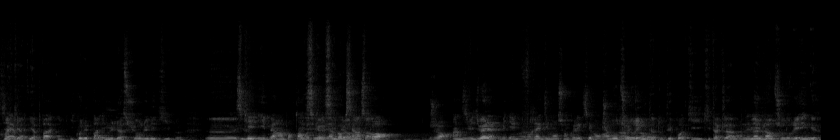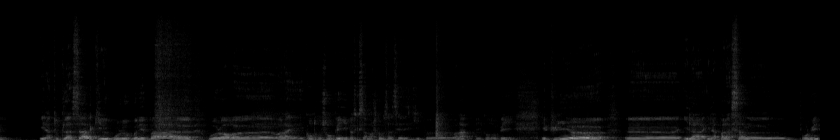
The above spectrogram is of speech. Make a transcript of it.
C'est-à-dire qu'il y a- incroyable. il y a pas, il ne connaît pas l'émulation d'une équipe. Euh, Ce il- qui est hyper important parce que la boxe c'est un sport genre individuel, mais il y a une Ouais. vraie dimension collective en Tu vrai. montes sur le ring, tu as tous tes potes qui, qui t'acclament. On est Lui, il d'accord. monte sur le ring, il a toute la salle qui ou le connaît pas, euh, ou alors euh, voilà, il est contre son pays, parce que ça marche comme ça, c'est les équipes, euh, voilà, pays contre pays. Et puis, il n'a il a pas la salle pour lui,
